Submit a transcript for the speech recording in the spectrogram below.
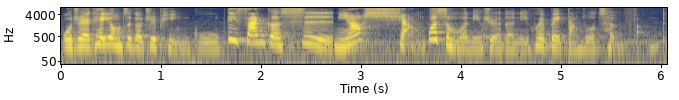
我觉得可以用这个去评估。第三个是你要想。为什么你觉得你会被当做蹭饭的？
